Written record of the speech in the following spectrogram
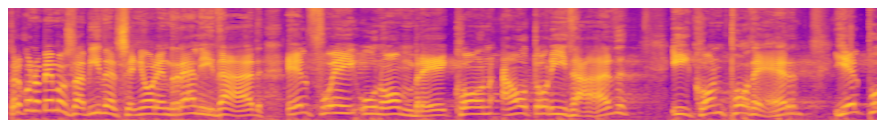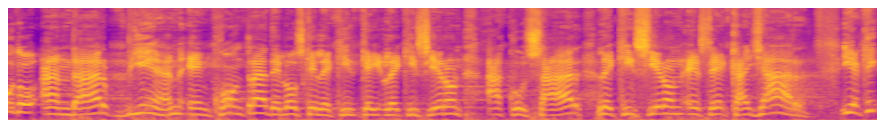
Pero cuando vemos la vida del Señor, en realidad, Él fue un hombre con autoridad y con poder, y él pudo andar bien en contra de los que le, que le quisieron acusar, le quisieron este, callar. Y aquí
